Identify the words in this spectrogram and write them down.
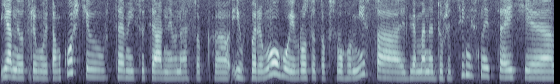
Я не отримую там коштів. Це мій соціальний внесок е, і в перемогу, і в розвиток свого міста. І для мене дуже ціннісний цей е,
